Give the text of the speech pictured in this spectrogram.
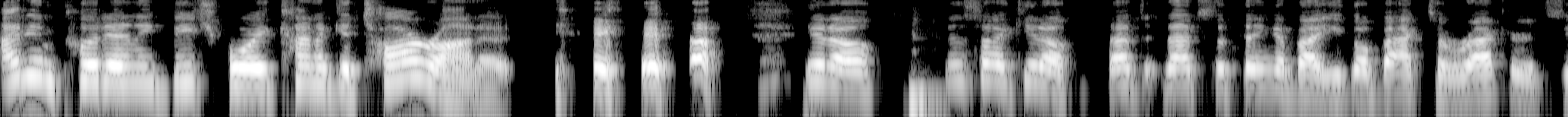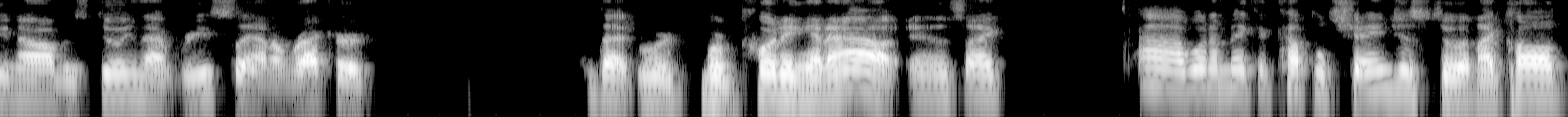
I didn't put any Beach Boy kind of guitar on it. you know, it's like you know that's that's the thing about you go back to records. You know, I was doing that recently on a record that we're we're putting it out, and it's like ah, I want to make a couple changes to it. And I called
